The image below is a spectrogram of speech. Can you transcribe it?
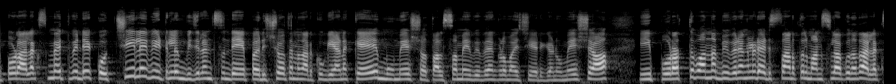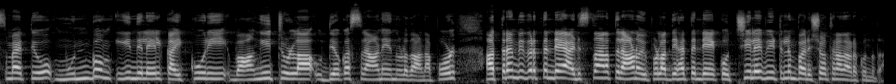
ഇപ്പോൾ അലക്സ് മെറ്റ്വിന്റെ കൊച്ചിയിലെ വീട്ടിലും വിജിലൻസിന്റെ പരിശോധന നടക്കുകയാണ്. കെ ഉമേഷ് തത്സമയ വിവരങ്ങളുമായി ചേരുകയാണ്. ഉമേഷ് ഈ പുറത്തു വന്ന വിവരങ്ങളുടെ അടിസ്ഥാനത്തിൽ മനസ്സിലാക്കുന്നത് അലക്സ് മാത്യു മുൻപും ഈ നിലയിൽ കൈക്കൂലി വാങ്ങിയിട്ടുള്ള ഉദ്യോഗസ്ഥനാണ് എന്നുള്ളതാണ്. അപ്പോൾ അത്തരം വിവരത്തിന്റെ അടിസ്ഥാനത്തിലാണോ ഇപ്പോൾ അദ്ദേഹത്തിന്റെ കൊച്ചിയിലെ വീട്ടിലും പരിശോധന നടക്കുന്നത്?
